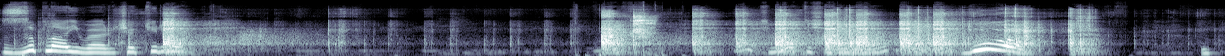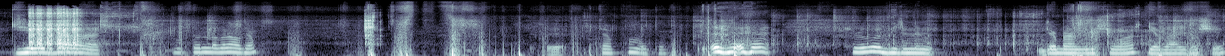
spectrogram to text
Zıplayıver çekirge. Bu. Geber. Bunları da ben alacağım. Ee, kitap mıydı? Şurada birinin gebermişi var. Gebermişi.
